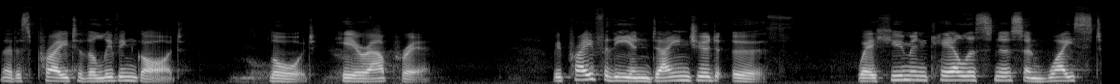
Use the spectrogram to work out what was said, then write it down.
Let us pray to the living God. Lord, hear our prayer. We pray for the endangered earth, where human carelessness and waste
